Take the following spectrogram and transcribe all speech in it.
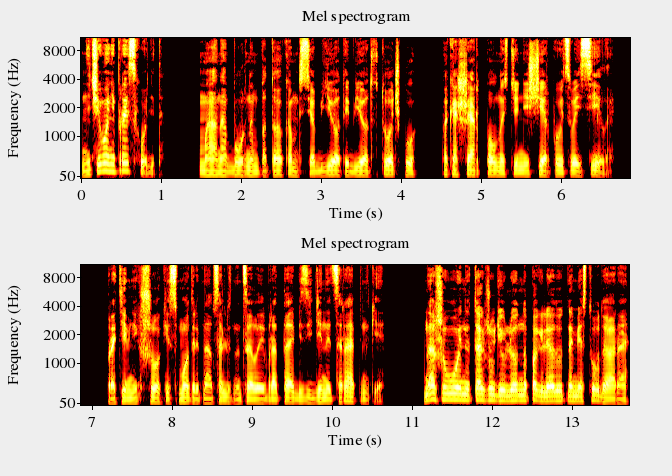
Ничего не происходит. Мана бурным потоком все бьет и бьет в точку, пока шар полностью не исчерпывает свои силы. Противник в шоке смотрит на абсолютно целые врата без единой царапинки. Наши воины также удивленно поглядывают на место удара.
